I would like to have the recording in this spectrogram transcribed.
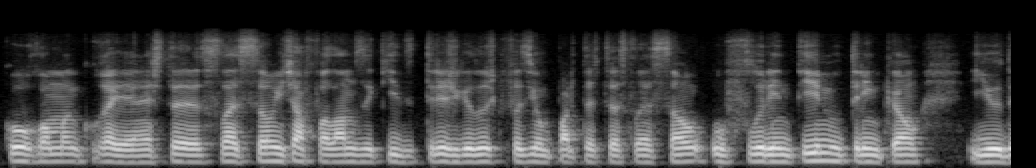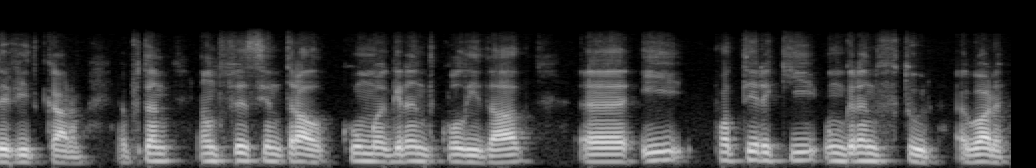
com o Roman Correia nesta seleção e já falámos aqui de três jogadores que faziam parte desta seleção, o Florentino, o Trincão e o David Carmo. Uh, portanto, é um defesa central com uma grande qualidade uh, e pode ter aqui um grande futuro. Agora,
